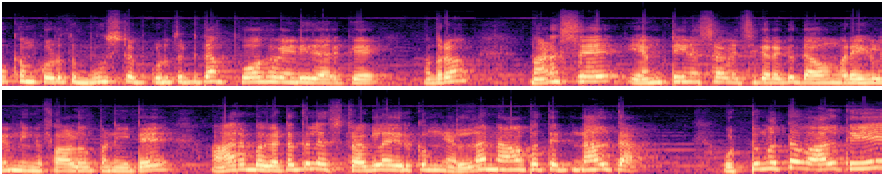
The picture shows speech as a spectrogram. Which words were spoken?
ஊக்கம் கொடுத்து பூஸ்டப் கொடுத்துட்டு தான் போக வேண்டியதாக இருக்குது அப்புறம் மனசே எம்டினஸாக வச்சுக்கிறதுக்கு தவமுறைகளையும் நீங்கள் ஃபாலோ பண்ணிட்டு ஆரம்ப கட்டத்தில் ஸ்ட்ரகிளாக இருக்குங்க எல்லாம் நாற்பத்தெட்டு நாள் தான். ஒட்டுமொத்த வாழ்க்கையே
